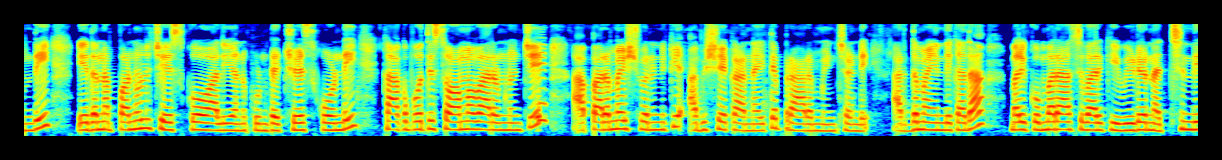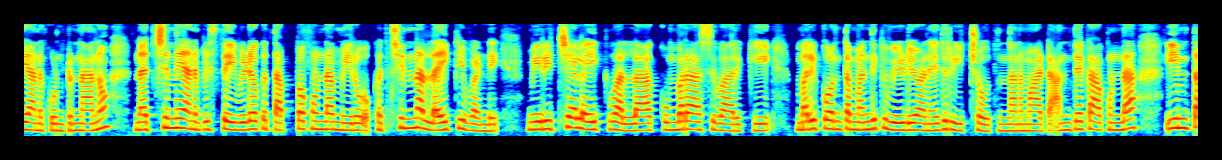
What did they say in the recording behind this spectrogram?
ఉంది. ఏదైనా పనులు చేసుకోవాలి అనుకుంటే చేసుకోండి. కాకపోతే సోమవారం నుంచి నుంచి ఆ పరమేశ్వరునికి అభిషేకాన్ని అయితే ప్రారంభించండి. అర్థమైంది కదా? మరి కుంభరాశి వారికి ఈ వీడియో నచ్చింది అనుకుంటున్నాను. నచ్చింది అనిపిస్తే ఈ వీడియోకి తప్పకుండా మీరు ఒక చిన్న లైక్ ఇవ్వండి. మీరు ఇచ్చే లైక్ వల్ల కుంభరాశి వారికి మరి కొంతమందికి వీడియో అనేది రీచ్ అవుతుంది అనమాట అంతేకాకుండా ఇంత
